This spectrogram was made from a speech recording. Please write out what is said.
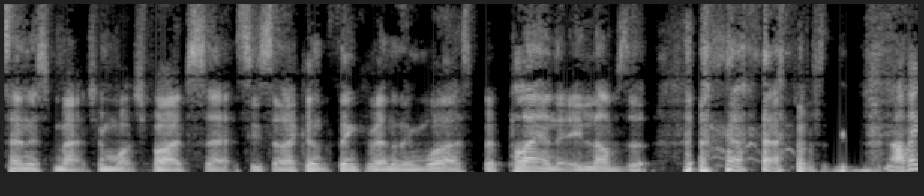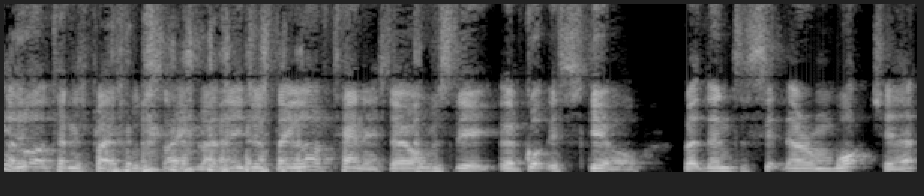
tennis match and watch five sets." He said, "I couldn't think of anything worse." But playing it, he loves it. I think a lot of tennis players feel the same. Like they just they love tennis. They're obviously they've got this skill, but then to sit there and watch it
